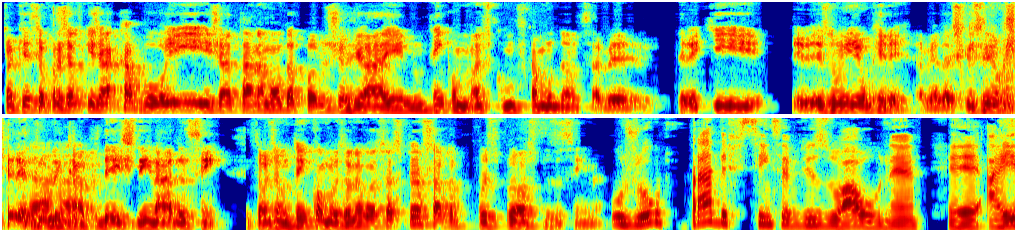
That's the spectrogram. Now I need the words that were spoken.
Só que esse é um projeto que já acabou e já tá na mão da publisher já e não tem como, mais como ficar mudando, sabe? Teria que. Eles não iam querer, a verdade é que eles não iam querer uhum. publicar update nem nada assim. Então já não tem como, mas é um negócio fácil pensar para os próximos, assim, né? O jogo, para deficiência visual, né? É, aí,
